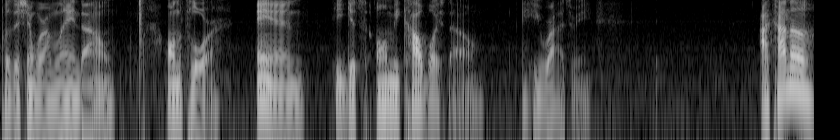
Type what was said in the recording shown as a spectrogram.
position where i'm laying down on the floor and he gets on me cowboy style and he rides me i kind of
